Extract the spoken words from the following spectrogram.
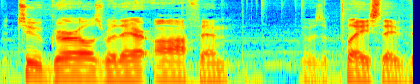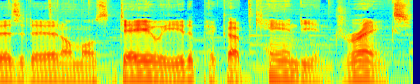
The two girls were there often. It was a place they visited almost daily to pick up candy and drinks.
